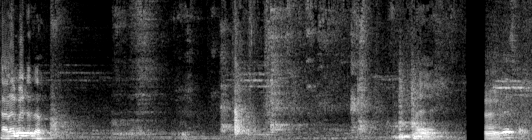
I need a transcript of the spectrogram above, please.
তালা মেরে দাও। হ্যাঁ। হ্যাঁ।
